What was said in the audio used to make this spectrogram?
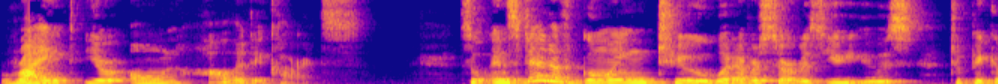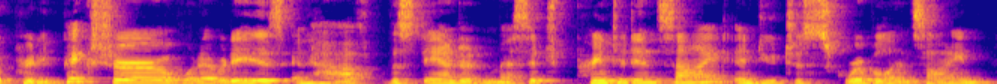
Write your own holiday cards. So instead of going to whatever service you use to pick a pretty picture or whatever it is and have the standard message printed inside and you just scribble and sign,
